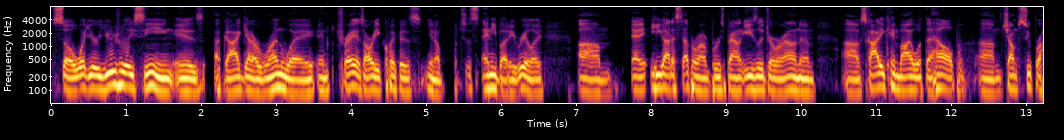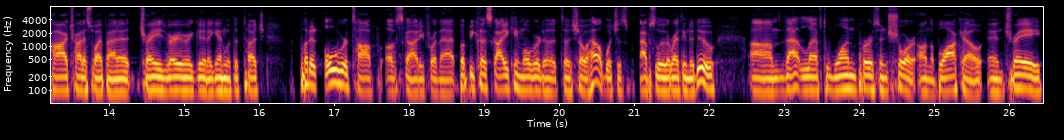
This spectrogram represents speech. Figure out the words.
So what you're usually seeing is a guy get a runway, and Trae is already quick as you know just anybody really. Um, and he got a step around Bruce Brown, easily drove around him. Uh, Scottie came by with the help, um, jumped super high, tried to swipe at it. Trae is very, very good again with the touch. Put it over top of Scottie for that. But because Scottie came over to, to show help, which is absolutely the right thing to do, um, that left one person short on the block out. And Trae,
